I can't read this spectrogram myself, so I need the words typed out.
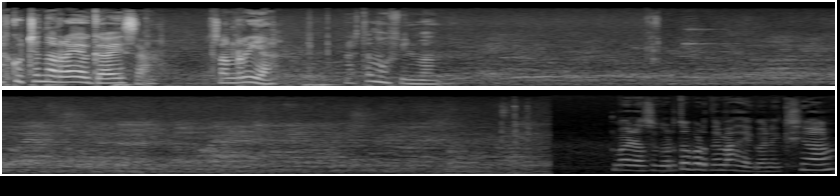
Está escuchando Radio Cabeza. Sonría. No estamos filmando. Bueno, se cortó por temas de conexión,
